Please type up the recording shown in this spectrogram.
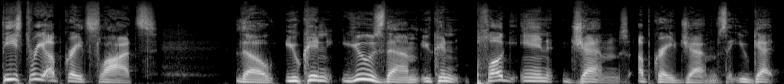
These three upgrade slots, though, you can use them, you can plug in gems, upgrade gems that you get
